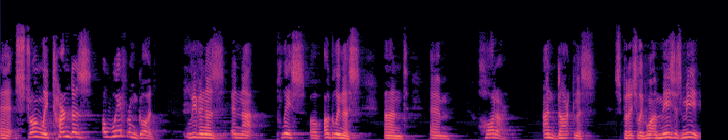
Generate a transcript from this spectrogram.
uh, strongly turned us away from God, leaving us in that place of ugliness and um, horror and darkness spiritually. What amazes me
